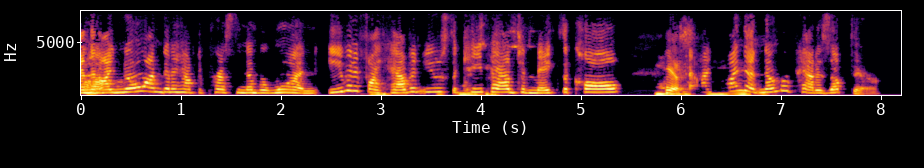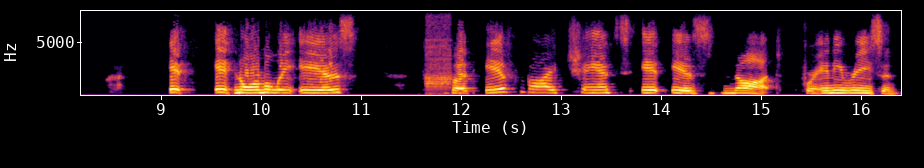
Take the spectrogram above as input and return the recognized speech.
And then Uh-huh. I know I'm going to have to press the number one, even if I haven't used the keypad to make the call. Yes. I find that number pad is up there. It it normally is, but if by chance it is not for any reason,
